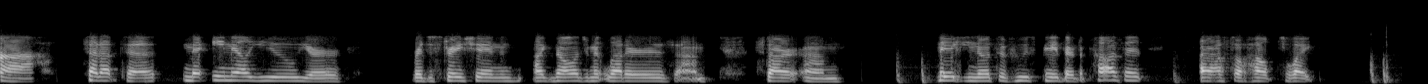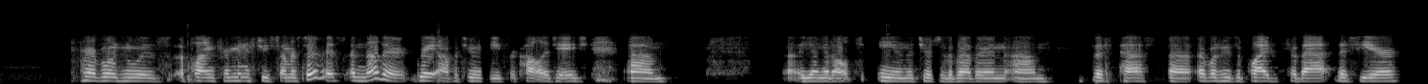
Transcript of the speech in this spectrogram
uh, set up to ma- email you your registration acknowledgement letters, um, start um, making notes of who's paid their deposits. I also helped like for everyone who is applying for ministry summer service, another great opportunity for college age um, uh, young adults in the Church of the Brethren. Um, this past, uh, everyone who's applied for that this year,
